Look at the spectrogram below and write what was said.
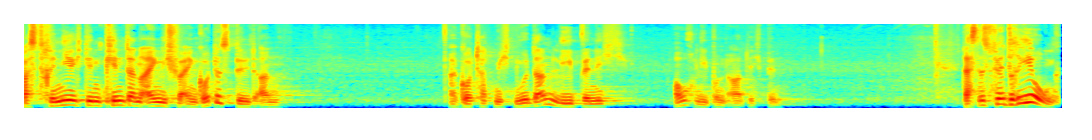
Was trainiere ich dem Kind dann eigentlich für ein Gottesbild an? Ah, Gott hat mich nur dann lieb, wenn ich auch lieb und artig bin. Das ist Verdrehung.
